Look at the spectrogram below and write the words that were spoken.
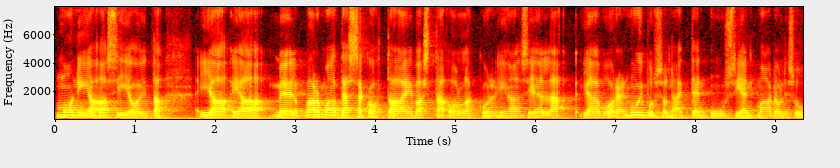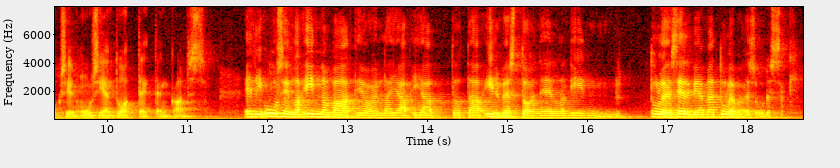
monia asioita, ja, ja me varmaan tässä kohtaa ei vasta olla kuin ihan siellä jäävuoren huipussa näiden uusien mahdollisuuksien, uusien tuotteiden kanssa. Eli uusilla innovaatioilla ja, ja tota, investoinneilla niin tulee selviämään tulevaisuudessakin.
